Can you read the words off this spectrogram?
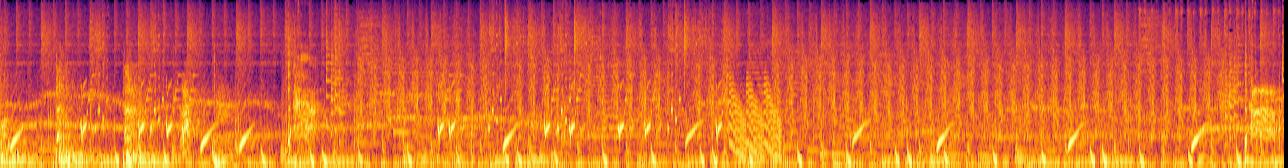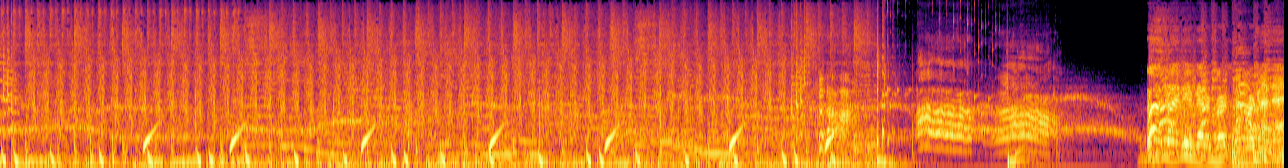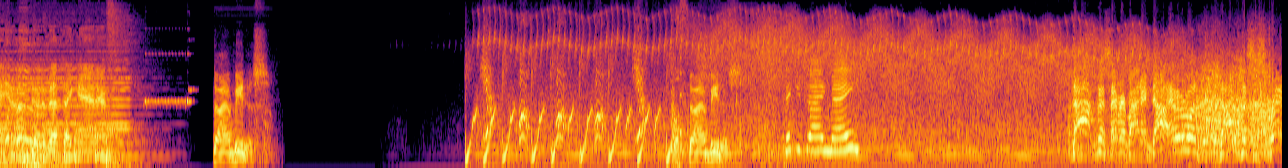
Uh-oh! Well, I'm trying to be a better person. I'm working on that. You know, I'm doing the best I can here. Diabetes. Diabetes. Take your dang mane. Darkness, everybody! Dark, everyone! Darkness is spreading!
